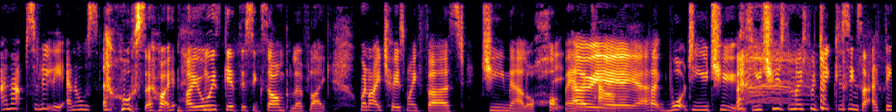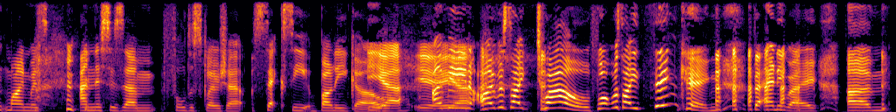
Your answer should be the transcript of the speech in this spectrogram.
and absolutely. And also, also I, I always give this example of like when I chose my first Gmail or Hotmail Oh, yeah, account. yeah, yeah. Like, what do you choose? You choose the most ridiculous things. Like, I think mine was, and this is um full disclosure, sexy bunny girl. Yeah, yeah, I mean, yeah. I was like 12. What was I thinking? But anyway, um,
